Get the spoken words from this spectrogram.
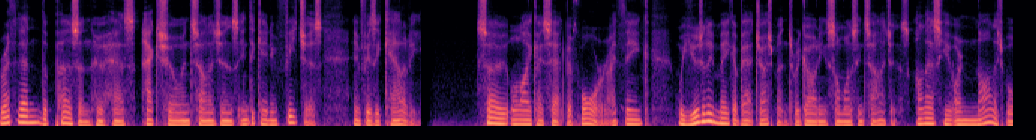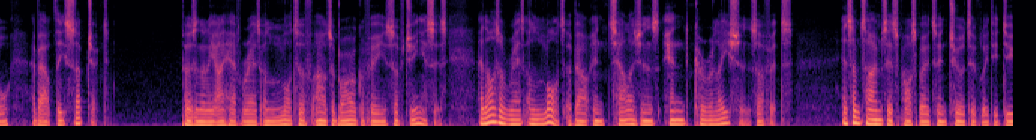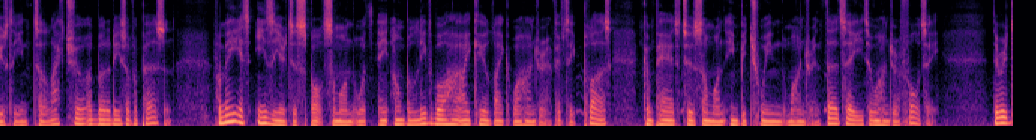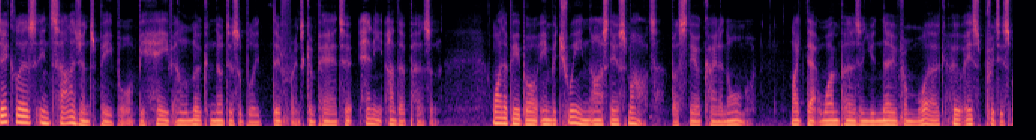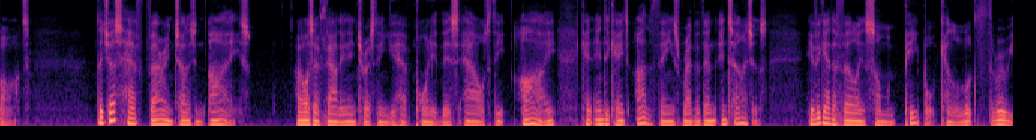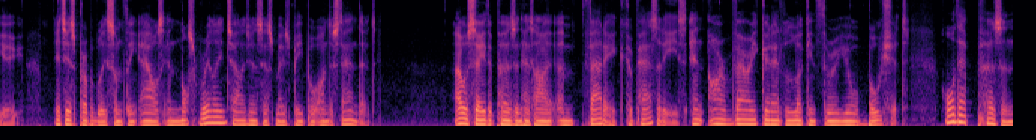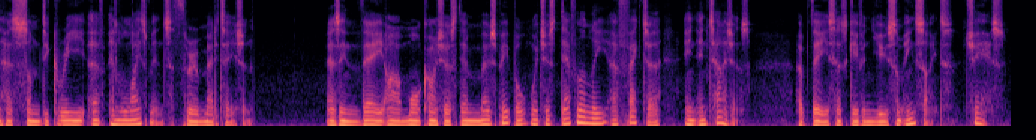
rather than the person who has actual intelligence indicating features and physicality. So, like I said before, I think we usually make a bad judgment regarding someone's intelligence unless you are knowledgeable about the subject. Personally, I have read a lot of autobiographies of geniuses and also read a lot about intelligence and correlations of it. And sometimes it's possible to intuitively deduce the intellectual abilities of a person for me, it's easier to spot someone with an unbelievable high IQ like 150 plus compared to someone in between 130 to 140. The ridiculous intelligent people behave and look noticeably different compared to any other person, while the people in between are still smart, but still kinda normal, like that one person you know from work who is pretty smart. They just have very intelligent eyes. I also found it interesting you have pointed this out. The eye can indicate other things rather than intelligence. If you get the feeling some people can look through you, it is probably something else and not really intelligence as most people understand it. I would say the person has high emphatic capacities and are very good at looking through your bullshit, or that person has some degree of enlightenment through meditation as in they are more conscious than most people, which is definitely a factor in intelligence. Hope this has given you some insight. Cheers.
